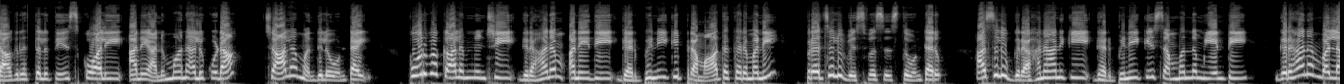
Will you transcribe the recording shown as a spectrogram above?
జాగ్రత్తలు తీసుకోవాలి అనే అనుమానాలు కూడా చాలా మందిలో ఉంటాయి. పూర్వకాలం నుంచి గ్రహణం అనేది గర్భిణీకి ప్రమాదకరమని ప్రజలు విశ్వసిస్తూ ఉంటారు. అసలు గ్రహణానికి గర్భిణీకి సంబంధం ఏంటి? గ్రహణం వల్ల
